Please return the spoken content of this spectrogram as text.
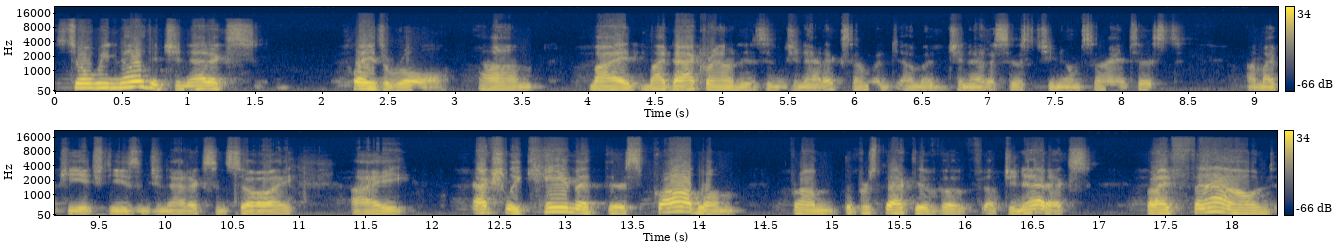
so we know that genetics plays a role um, my my background is in genetics. I'm a, I'm a geneticist, genome scientist. Uh, my PhD is in genetics, and so I I actually came at this problem from the perspective of, of genetics. But I found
